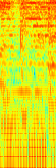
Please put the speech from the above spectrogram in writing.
my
